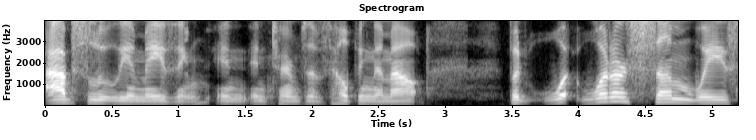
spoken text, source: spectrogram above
absolutely amazing in in terms of helping them out. But what what are some ways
